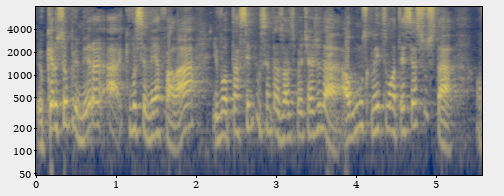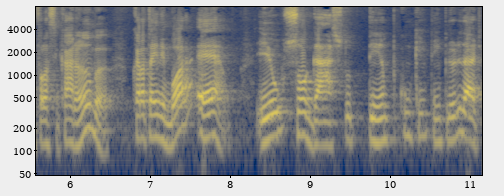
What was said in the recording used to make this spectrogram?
eu quero ser o primeiro a, a que você venha falar e vou estar 100% das horas para te ajudar. Alguns clientes vão até se assustar. Vão falar assim, caramba, o cara está indo embora? É, eu só gasto tempo com quem tem prioridade.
